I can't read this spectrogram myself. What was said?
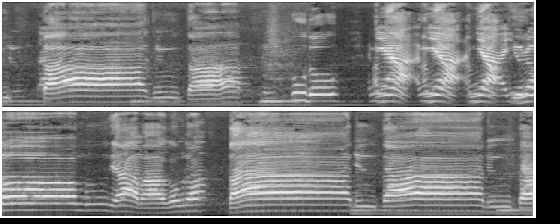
ဒုတာဒုတာကုသိုလ်အမြတ်အမြတ်အမြတ်ယူတော်မူကြပါကုန်သောသာဓုသာဓုသာ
